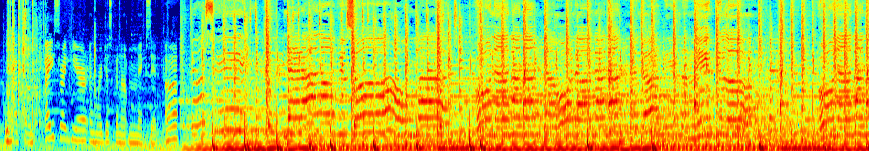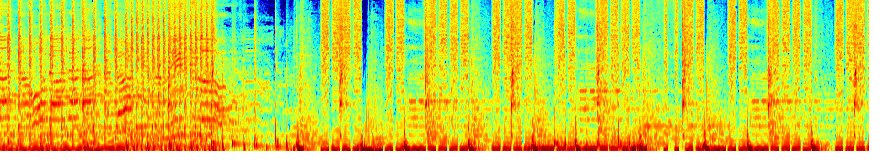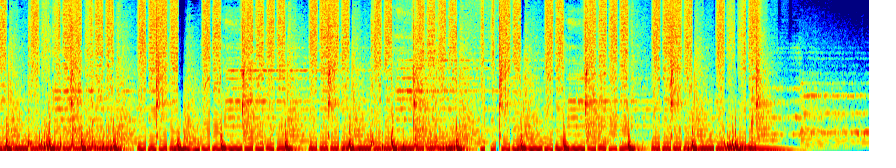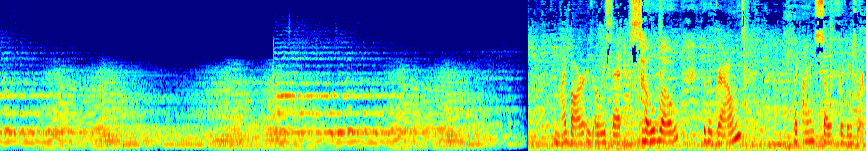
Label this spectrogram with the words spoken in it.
we have some ice right here and we're just gonna mix it up. Is always set so low to the ground. Like I am so freaking short.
